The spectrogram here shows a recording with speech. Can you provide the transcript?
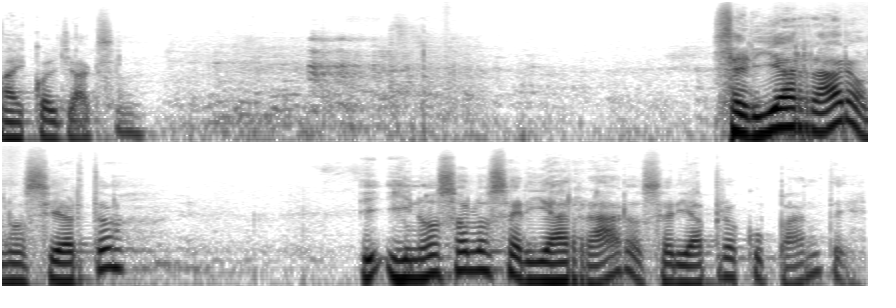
Michael Jackson. Sería raro, ¿no es cierto? Y, no solo sería raro, sería preocupante.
